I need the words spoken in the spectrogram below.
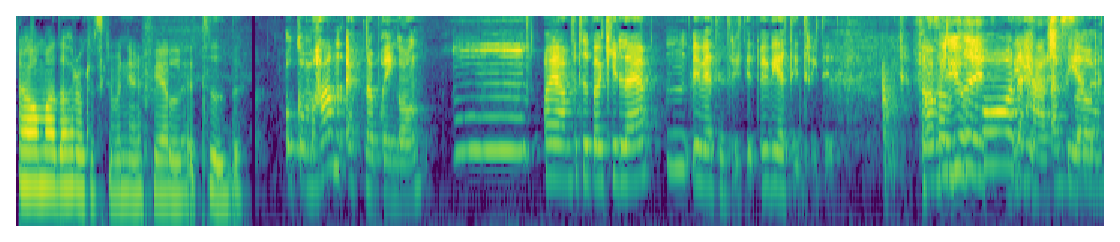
Ja, Madde har råkat skriva ner fel tid. Och om han öppnar på en gång, mm, och jag han för typ av kille? Mm, vi vet inte riktigt. Vi vet inte riktigt. Fast Man vill ju ha det här alltså, spelet.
